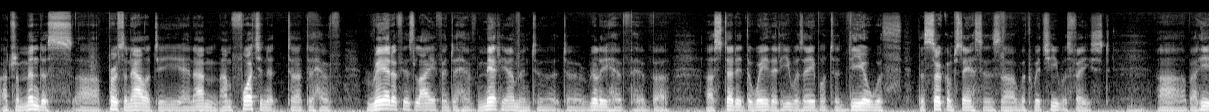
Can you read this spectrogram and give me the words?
a tremendous uh, personality, and I'm I'm fortunate to, to have read of his life and to have met him and to to really have have uh, uh, studied the way that he was able to deal with the circumstances uh, with which he was faced. Mm -hmm. but he,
